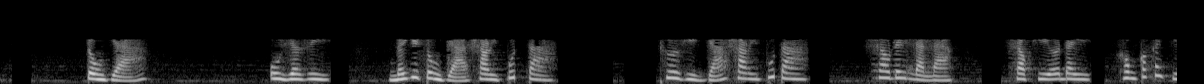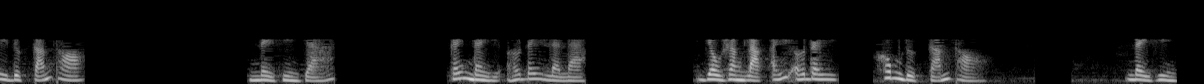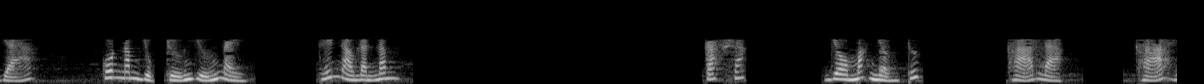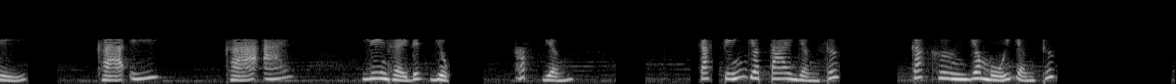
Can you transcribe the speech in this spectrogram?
tôn giả Ujjayi nói với tôn giả Sariputta, Thưa hiền giả Sariputta, sao đây là lạc? Sau khi ở đây không có cái gì được cảm thọ. Này hiền giả, cái này ở đây là lạc. Dầu rằng lạc ấy ở đây không được cảm thọ. Này hiền giả, có năm dục trưởng dưỡng này. Thế nào là năm? Các sắc, do mắt nhận thức, khả lạc, khả hỷ, khả ý, khả ái, liên hệ đến dục, hấp dẫn. Các tiếng do tai nhận thức, các hương do mũi nhận thức,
